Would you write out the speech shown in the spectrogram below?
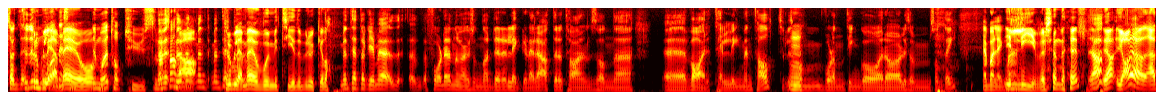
Så du må Problemet nesten, er jo Du må jo topp 1000, i hvert fall. Problemet er jo hvor mye tid du bruker, da. Men tett og Kim, får dere noen ganger sånn når dere legger dere, at dere tar en sånn eh, eh, varetelling mentalt? Liksom Mm. om hvordan ting går og liksom sånne ting? Jeg bare legger meg. I livet generelt. Ja. ja, ja, ja, jeg,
